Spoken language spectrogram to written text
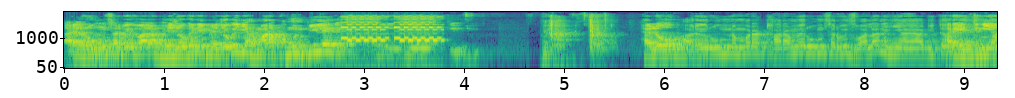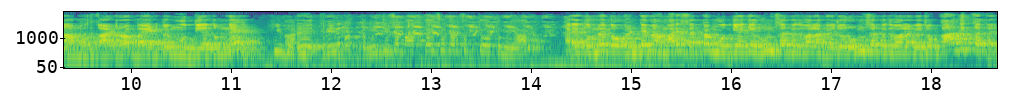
अरे रूम सर्विस वाला भेजोगे नहीं भेजोगे ये हमारा खून पी लेंगे। हेलो। अरे रूम नंबर 18 में रूम सर्विस वाला नहीं आया अभी तक। अरे इतनी आफत काट रहा बेड पे मुँह दिया तुमने। अरे इतनी बदतमीजी से बात कैसे कर सकते हो तुम यार? अरे तुमने दो घंटे में हमारे सर पे मुँह दिया कि रूम सर्विस वाला भेजो रूम सर्विस वाला भेजो क्या दिक्कत है?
